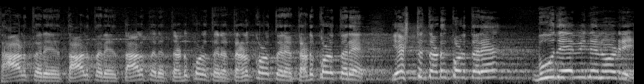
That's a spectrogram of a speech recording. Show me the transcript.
ತಾಳ್ತಾರೆ ತಾಳ್ತಾರೆ ತಾಳ್ತಾರೆ, ತಡ್ಕೊಳ್ತಾರೆ ತಡ್ಕೊಳ್ತಾರೆ ತಡ್ಕೊಳ್ತಾರೆ. ಎಷ್ಟು ತಡ್ಕೊಳ್ತಾರೆ? ಭೂದೇವಿನೇ ನೋಡ್ರಿ.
